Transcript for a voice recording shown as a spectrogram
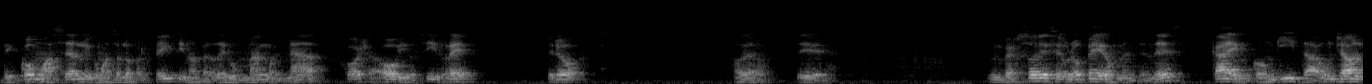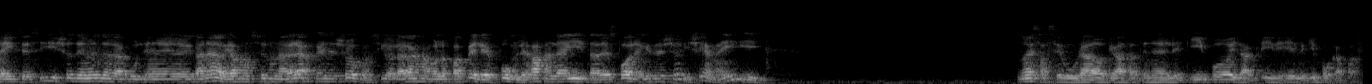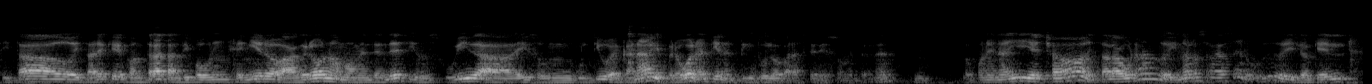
de cómo hacerlo y cómo hacerlo perfecto y no perder un mango en nada. Joya, obvio, sí, re. Pero, a ver, eh, inversores europeos, ¿me entendés? Caen con guita, un chabón le dice, sí, yo te meto en, la en el cannabis, vamos a hacer una granja, qué sé yo, consigo la granja con los papeles, pum, les bajan la guita, le ponen, qué sé yo, y llegan ahí y no es asegurado que vas a tener el equipo y, la- y el equipo capacitado y tal vez que contratan tipo un ingeniero agrónomo, ¿me entendés? Y en su vida hizo un cultivo de cannabis, pero bueno, él tiene el título para hacer eso, ¿me entendés? Ponen ahí, el chabón está laburando y no lo sabe hacer, boludo. Y lo que él,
